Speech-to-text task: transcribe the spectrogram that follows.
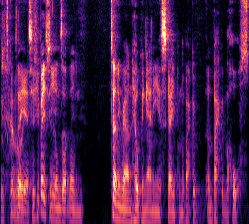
It's kind of So like, yeah, so she basically ends up then turning around and helping Annie escape on the back of on the back of the horse,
